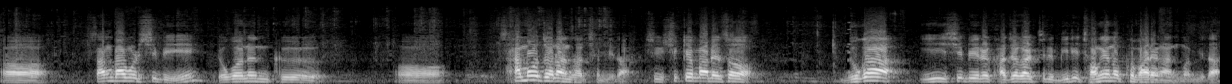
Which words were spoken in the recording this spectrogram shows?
어, 쌍방울 12 요거는 그 어, 3호 전환 사채입니다. 시- 쉽게 말해서 누가 이 시비를 가져갈지를 미리 정해놓고 발행하는 겁니다.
